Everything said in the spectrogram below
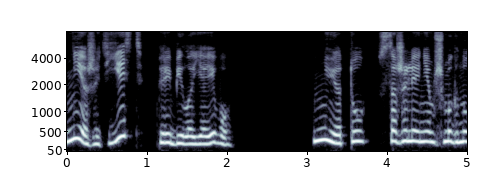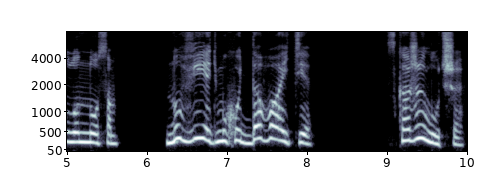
«Нежить есть?» – перебила я его. «Нету», – с сожалением шмыгнул он носом. «Ну, ведьму хоть давайте!» «Скажи лучше,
